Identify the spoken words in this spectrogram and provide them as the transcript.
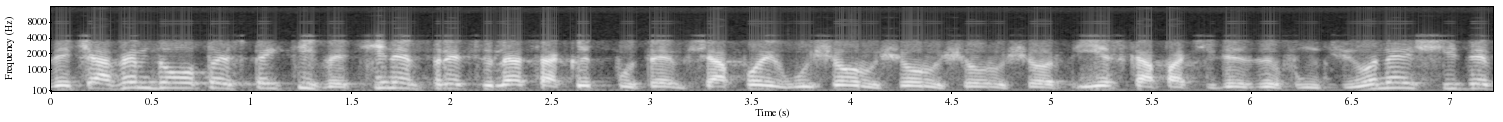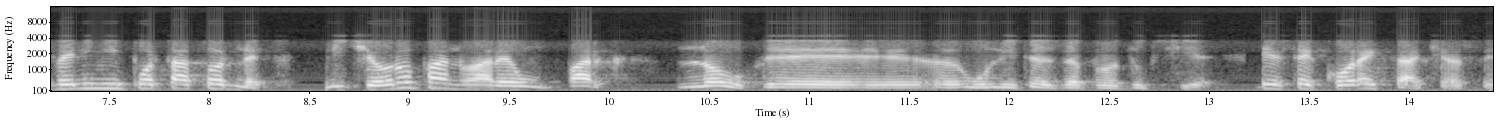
Deci avem două perspective. Ținem prețurile astea cât putem și apoi ușor, ușor, ușor, ușor ies capacități de funcțiune și devenim importatori net. Nici Europa nu are un parc nou de uh, unități de producție. Este corectă această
